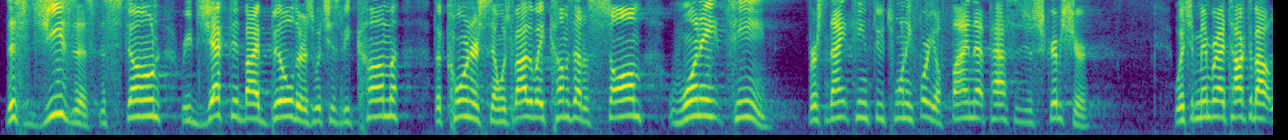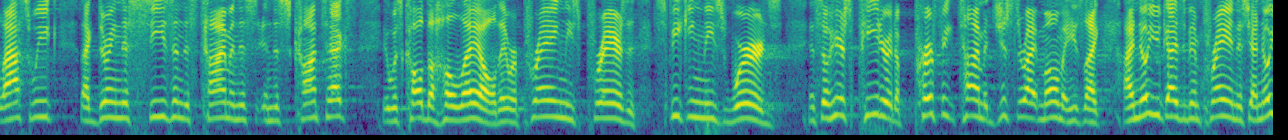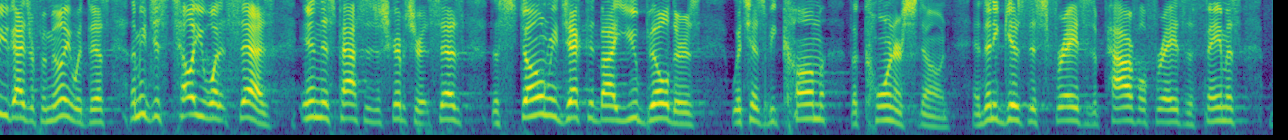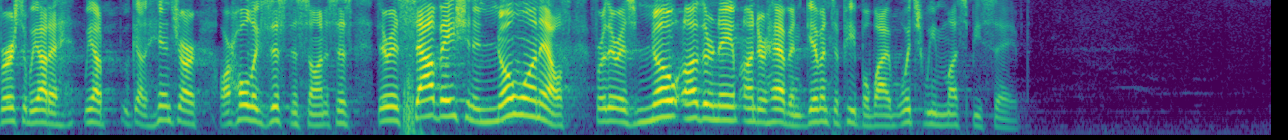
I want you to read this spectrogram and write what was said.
This Jesus, the stone rejected by builders, which has become the cornerstone, which, by the way, comes out of Psalm 118, verse 19 through 24. You'll find that passage of Scripture which remember I talked about last week, like during this season, this time, in this, in this context, it was called the Hallel. They were praying these prayers and speaking these words. And so here's Peter at a perfect time, at just the right moment. He's like, I know you guys have been praying this. I know you guys are familiar with this. Let me just tell you what it says in this passage of Scripture. It says, The stone rejected by you builders which has become the cornerstone. And then he gives this phrase, it's a powerful phrase, it's a famous verse that we ought to, we ought to, we got to hinge our, our whole existence on. It says, There is salvation in no one else, for there is no other name under heaven given to people by which we must be saved.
